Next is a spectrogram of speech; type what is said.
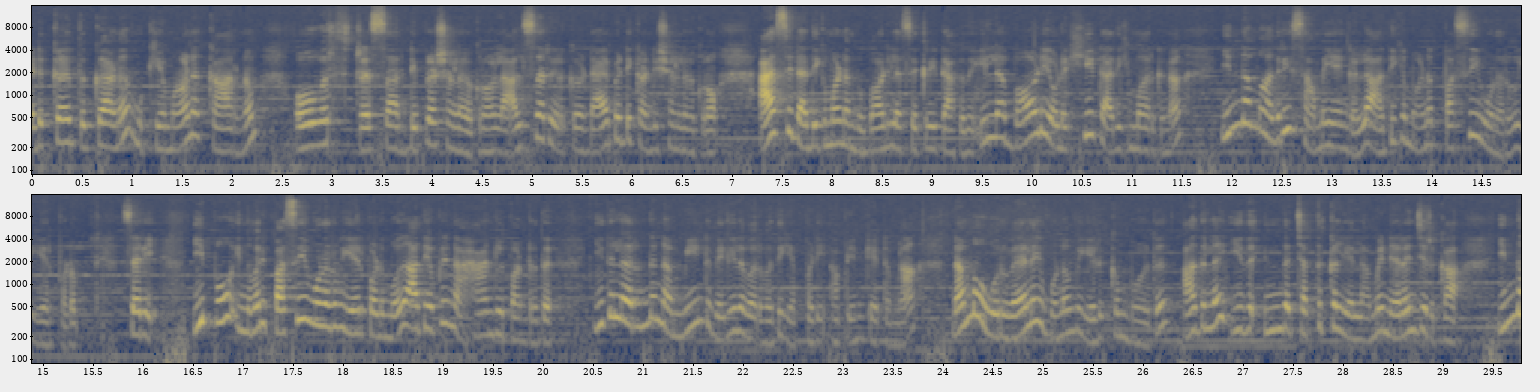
எடுக்கிறதுக்கான முக்கியமான காரணம் ஓவர் ஸ்ட்ரெஸ் ஆர் டிப்ரெஷனில் இருக்கிறோம் இல்லை அல்சர் இருக்குது டயபெட்டிக் கண்டிஷனில் இருக்கிறோம். ஆசிட் அதிகமாக நம்ம பாடியில் செக்ரேட் ஆகுது. இல்லை பாடியோட ஹீட் அதிகமாக இருக்குன்னா இந்த மாதிரி சமயங்களில் அதிகமான பசி உணர்வு ஏற்படும். சரி இப்போது இந்த மாதிரி பசி உணர்வு ஏற்படும் போது அதை எப்படி நான் ஹேண்டில் பண்ணுறது இதிலிருந்து நம்ம மீண்டு வெளியில் வருவது எப்படி அப்படின்னு கேட்டோம்னா நம்ம ஒரு வேளை உணவு எடுக்கும்பொழுது அதில் இது இந்த சத்துக்கள் எல்லாமே நிறைஞ்சிருக்கா? இந்த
